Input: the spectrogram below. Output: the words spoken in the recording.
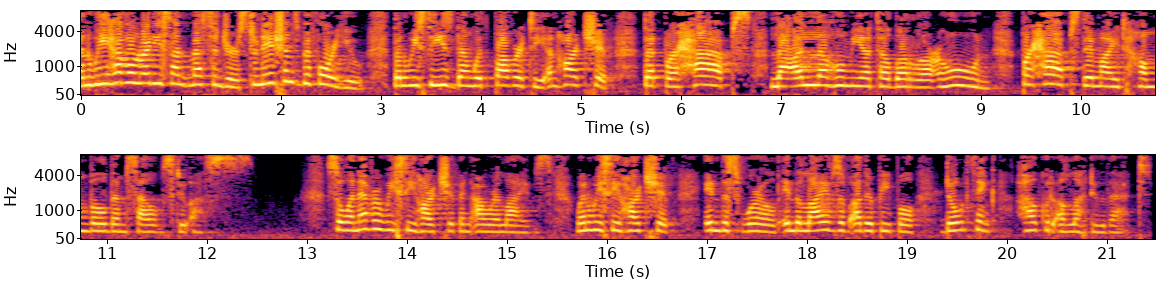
And we have already sent messengers to nations before you. Then we seized them with poverty and hardship. That perhaps, لَعَلَّهُمْ يَتَضَرَّعُونَ Perhaps they might humble themselves to us. So whenever we see hardship in our lives, when we see hardship in this world, in the lives of other people, don't think, how could Allah do that?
